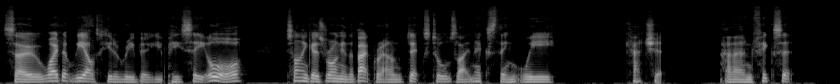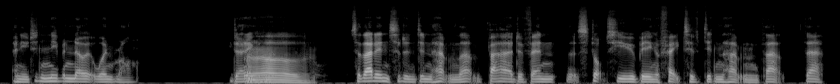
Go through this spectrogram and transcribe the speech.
So why don't we ask you to reboot your PC? Or if something goes wrong in the background, Dex tools like Nexthink, we catch it and fix it, and you didn't even know it went wrong. You don't even. Oh. So that incident didn't happen. That bad event that stops you being effective didn't happen. That that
